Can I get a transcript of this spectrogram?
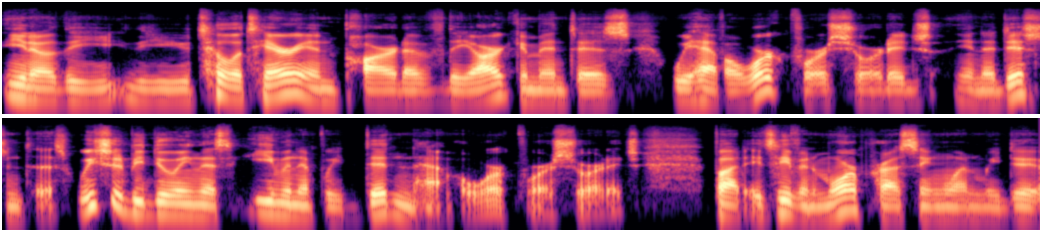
you know the the utilitarian part of the argument is we have a workforce shortage in addition to this we should be doing this even if we didn't have a workforce shortage but it's even more pressing when we do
